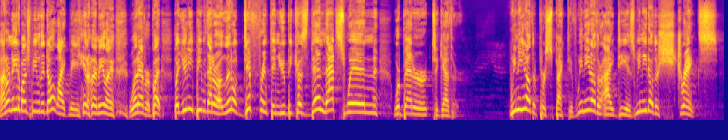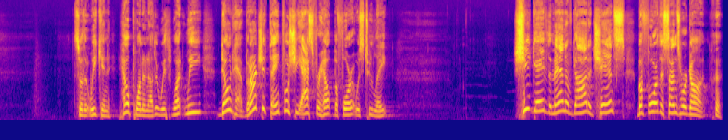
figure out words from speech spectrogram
I don't need a bunch of people that don't like me. You know what I mean? Like whatever. But but you need people that are a little different than you because then that's when we're better together. We need other perspective. We need other ideas. We need other strengths so that we can help one another with what we don't have. But aren't you thankful she asked for help before it was too late? She gave the man of God a chance before the sons were gone.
